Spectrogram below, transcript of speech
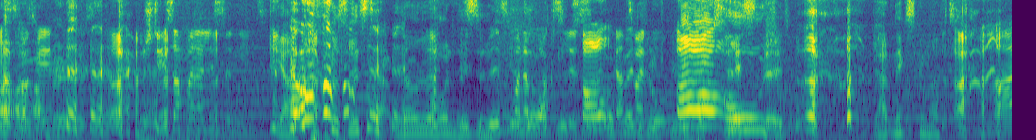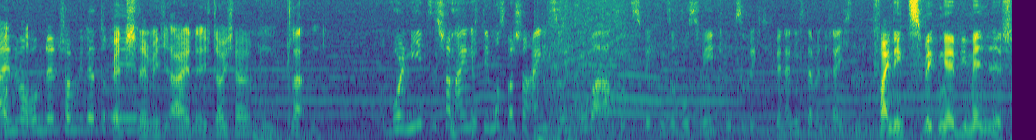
Das ist Okay. böse. Du stehst auf meiner Liste, Nils. Ja, Abschlussliste oder ein Auf meiner so, Boxliste. du ganz weit oben. Oh, Liste. shit. Er hat nichts gemacht. Nein, warum denn schon wieder Quetscht drehen? nämlich eine. Ich glaube, ich habe einen Platten. Obwohl Nils ist schon eigentlich, den muss man schon eigentlich so im Oberarm so zwicken, so wo es weh tut, so richtig, wenn er nicht damit rechnet. Vor allen Dingen zwicken, ey, wie männlich.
